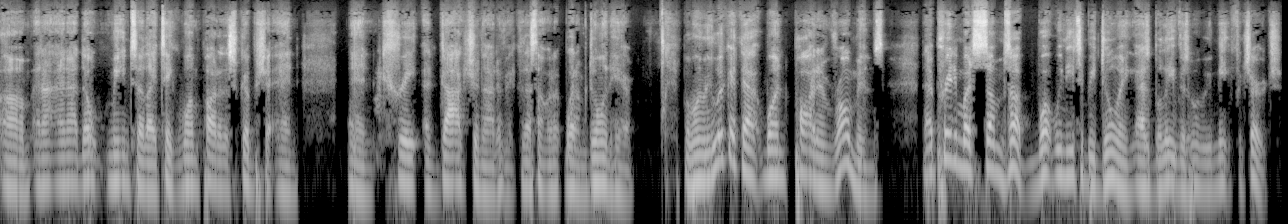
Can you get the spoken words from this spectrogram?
um, and I, and I don't mean to like take one part of the scripture and and create a doctrine out of it because that's not what, what I'm doing here. But when we look at that one part in Romans, that pretty much sums up what we need to be doing as believers when we meet for church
